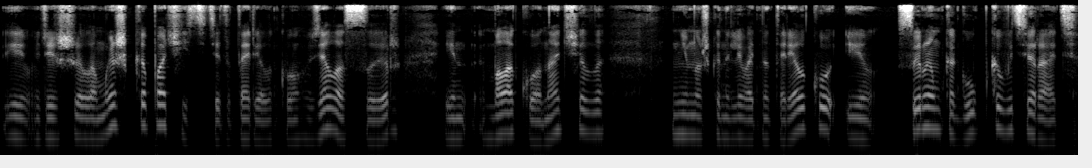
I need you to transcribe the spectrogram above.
решила мышка почистить эту тарелку. Взяла сыр и молоко начала немножко наливать на тарелку и сыром как губка вытирать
